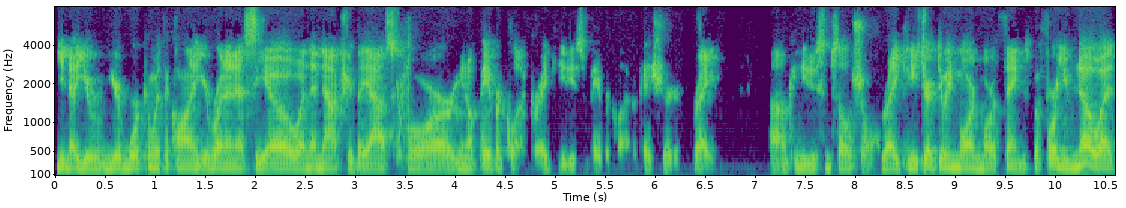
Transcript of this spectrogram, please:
you know you're you're working with a client, you're running SEO, and then naturally they ask for you know pay per click, right? Can you do some pay per click? Okay, sure, right. Um, can you do some social, right? Can you start doing more and more things before you know it?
